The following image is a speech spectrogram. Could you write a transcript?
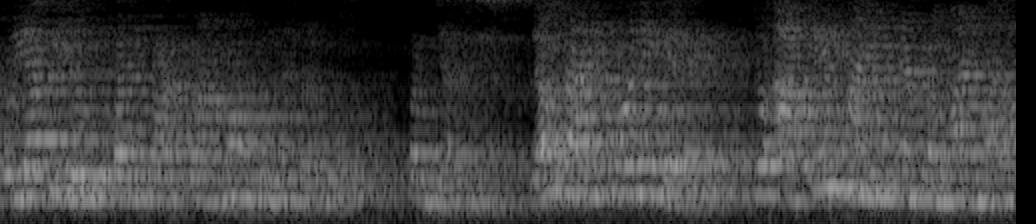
થોડી આપી દઉં, પછી ભાગ ત્રણમાં હું તમને સરખું સમજાવીશ. લંબ આલેખ કોને કહેવાય તો આપેલ માહિતીના પ્રમાણમાં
